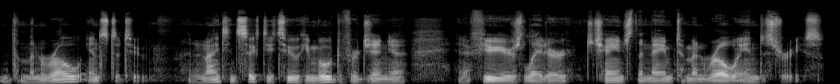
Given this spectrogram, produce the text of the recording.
the Monroe Institute. And in 1962, he moved to Virginia, and a few years later, changed the name to Monroe Industries.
